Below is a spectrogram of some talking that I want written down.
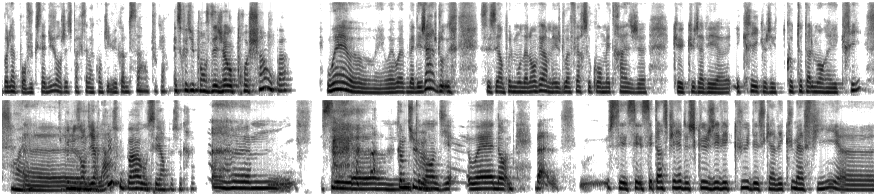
voilà, pourvu que ça dure, j'espère que ça va continuer comme ça, en tout cas. Est-ce que tu penses déjà au prochain ou pas? Ouais, ouais, ouais, ouais. Bah déjà, c'est un peu le monde à l'envers, mais je dois faire ce court métrage que, que j'avais euh, écrit, que j'ai totalement réécrit. Ouais. tu peux nous en dire plus ou pas, ou c'est un peu secret? C'est comme tu comment veux. dire? Ouais non bah c'est inspiré de ce que j'ai vécu de ce qu'a vécu ma fille euh,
